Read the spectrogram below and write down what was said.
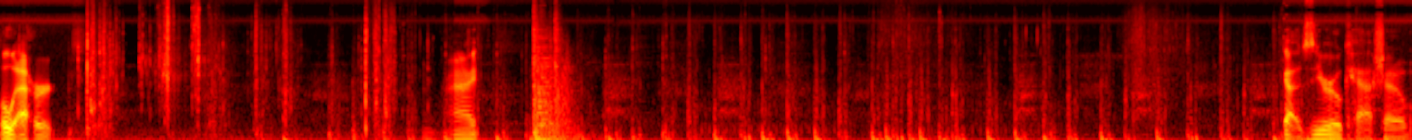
Oh, that hurt. Alright. Got zero cash out of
